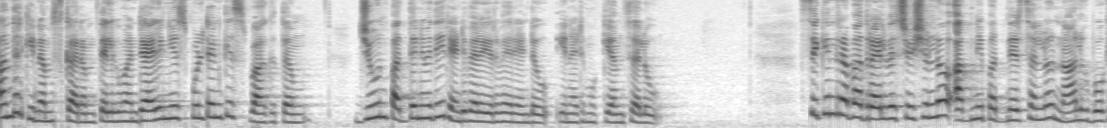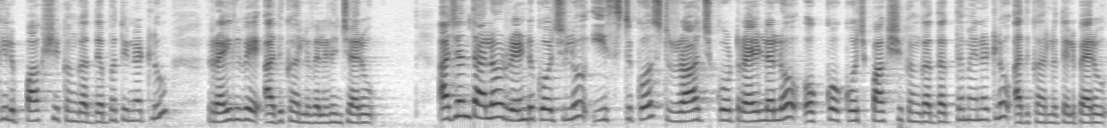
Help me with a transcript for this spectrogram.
అందరికీ నమస్కారం. తెలుగు వన్ డైలీ న్యూస్ బులెటిన్కి స్వాగతం. జూన్ పద్దెనిమిది రెండు వేల ఇరవై రెండు ఈనాటి ముఖ్యాంశాలు. సికింద్రాబాద్ రైల్వే స్టేషన్లో అగ్నిపథ్ నిరసనలో నాలుగు బోగీలు పాక్షికంగా దెబ్బతిన్నట్లు రైల్వే అధికారులు వెల్లడించారు. అజంతాలో రెండు కోచ్లు ఈస్ట్ కోస్ట్ రాజ్కోట్ రైళ్ళలో ఒక్కో కోచ్ పాక్షికంగా దగ్ధమైనట్లు అధికారులు తెలిపారు.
